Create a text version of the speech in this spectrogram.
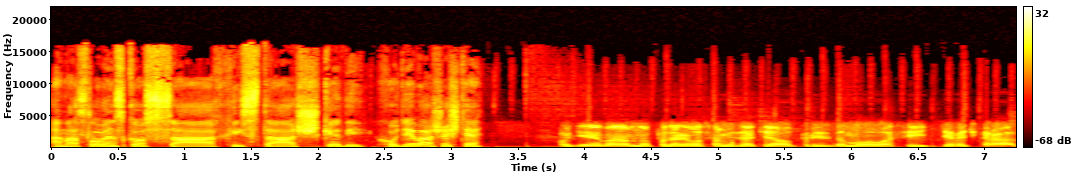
A na Slovensko sa chystáš kedy? Chodievaš ešte? Chodievam, no podarilo sa mi zatiaľ prísť domov asi 9 krát,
